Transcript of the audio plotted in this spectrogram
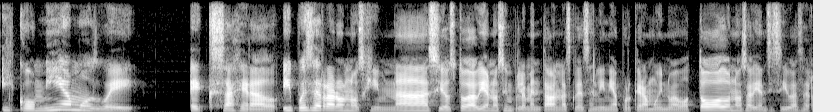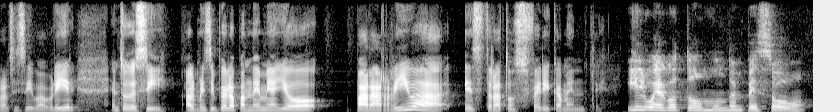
Y comíamos, güey, exagerado. Y pues cerraron los gimnasios, todavía no se implementaban las clases en línea porque era muy nuevo todo, no sabían si se iba a cerrar, si se iba a abrir. Entonces sí, al principio de la pandemia yo para arriba estratosféricamente. Y luego todo el mundo empezó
